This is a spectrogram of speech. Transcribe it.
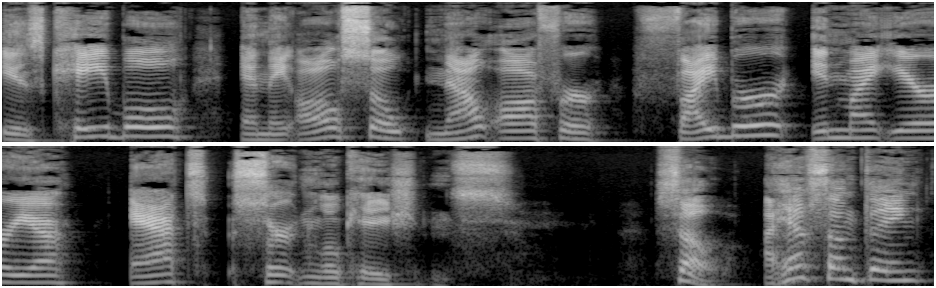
is cable, and they also now offer fiber in my area at certain locations. So, I have something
